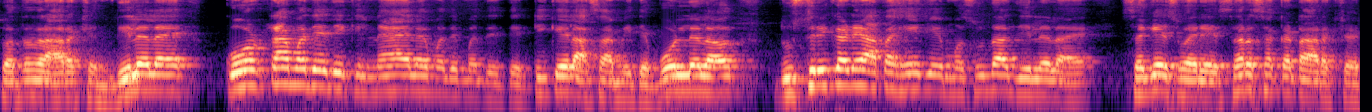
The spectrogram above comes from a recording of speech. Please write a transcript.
स्वतंत्र आरक्षण दिलेलं आहे. कोर्टामध्ये देखील न्यायालयामध्ये मध्ये ते टिकेल असं आम्ही ते बोललेलो आहोत. दुसरीकडे आता हे जे मसुदा दिलेला आहे सगळे स्वैरे सरसकट आरक्षण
